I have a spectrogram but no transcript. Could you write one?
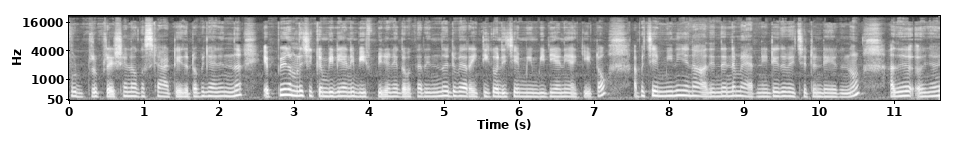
ഫുഡ് പ്രിപ്പറേഷനൊക്കെ സ്റ്റാർട്ട് ചെയ്തിട്ടു അപ്പോൾ ഞാൻ ഇന്ന് എപ്പോഴും നമ്മൾ ചിക്കൻ ബിരിയാണി ബീഫ് ബിരിയാണി ഒക്കെ വെക്കാറ്. ഇന്നൊരു വെറൈറ്റിക്ക് വേണ്ടി ചെമ്മീൻ ബിരിയാണി ആക്കിയിട്ടോ അപ്പോൾ ചെമ്മീൻ ഞാൻ ആദ്യം തന്നെ മാരിനേറ്റ് ചെയ്ത് വെച്ചിട്ടുണ്ടായിരുന്നു. അത് ഞാൻ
